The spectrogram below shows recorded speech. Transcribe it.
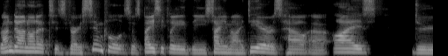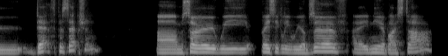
rundown on it, it's very simple. So it's basically the same idea as how our eyes do depth perception. Um, so we basically we observe a nearby star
